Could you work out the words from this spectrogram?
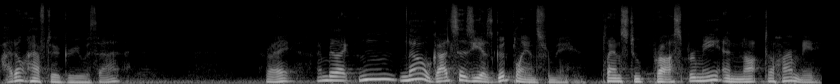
I don't have to agree with that. Right? I'd be like, mm, no, God says He has good plans for me plans to prosper me and not to harm me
